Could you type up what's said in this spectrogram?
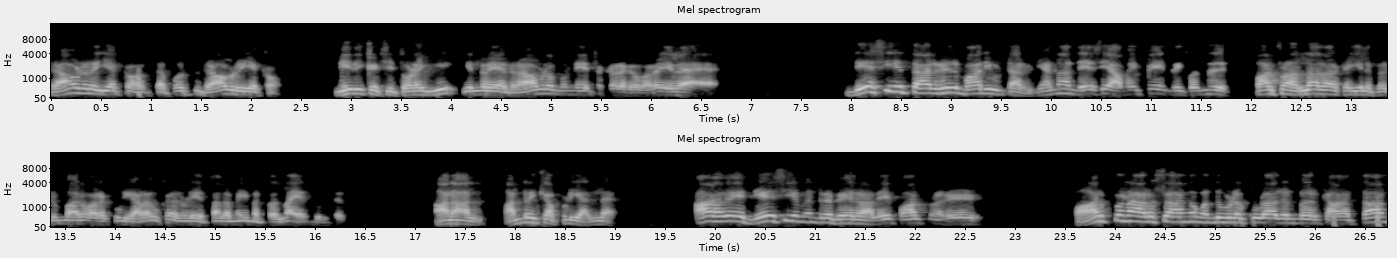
திராவிடர் இயக்கத்தை பொறுத்து திராவிடர் இயக்கம் நீதி கட்சி தொடங்கி இன்றைய திராவிட முன்னேற்ற கழக வரையில தேசியத்தார்கள் மாறிவிட்டார்கள். ஏன்னா தேசிய அமைப்பே இன்றைக்கு வந்து பார்ப்பன அல்லாதார் கையில பெரும்பாலும் வரக்கூடிய அளவுக்கு அதனுடைய தலைமை மற்றதெல்லாம் இருந்து விட்டது. ஆனால் அன்றைக்கு அப்படி அல்ல. ஆகவே தேசியம் என்ற பெயராலே பார்ப்பனர்கள் பார்ப்பன அரசாங்கம் வந்துவிடக்கூடாது என்பதற்காகத்தான்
